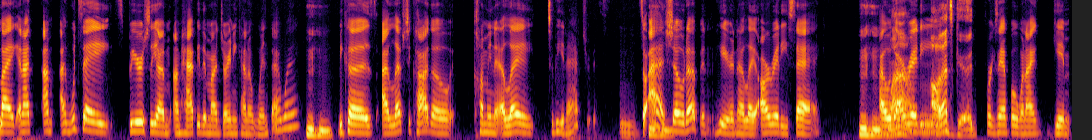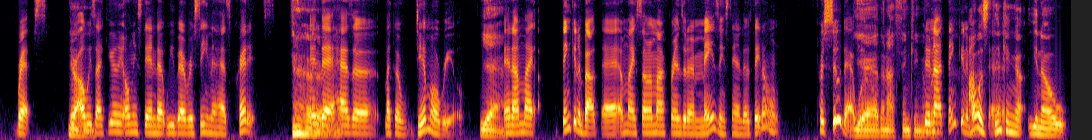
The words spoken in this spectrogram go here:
like, and I I'm, I would say spiritually, I'm I'm happy that my journey kind of went that way hmm because I left Chicago coming to LA to be an actress. Mm. So I had Mhm. showed up in here in LA already SAG. hmm I was wow. already- Oh, that's good. For example, when I get reps, they're always like, "You're the only stand up we've ever seen that has credits and that has a like a demo reel." yeah. And I'm like thinking about that. I'm like, some of my friends that are amazing stand ups, they don't pursue that yeah, world. they're not thinking. They're about not thinking about I was that. thinking, uh, you know,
